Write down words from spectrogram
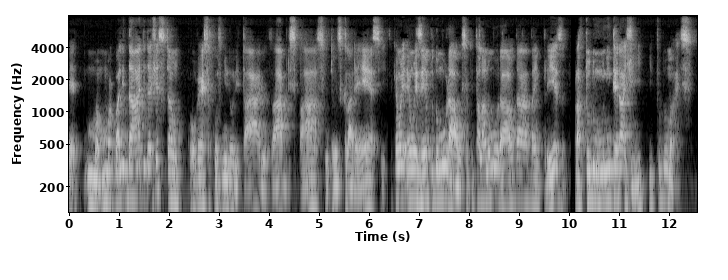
é, uma, uma qualidade da gestão, conversa com os minoritários, abre espaço, então esclarece. Aqui é um, é um exemplo do mural, isso aqui está lá no mural da, da empresa, para todo mundo interagir e tudo mais.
